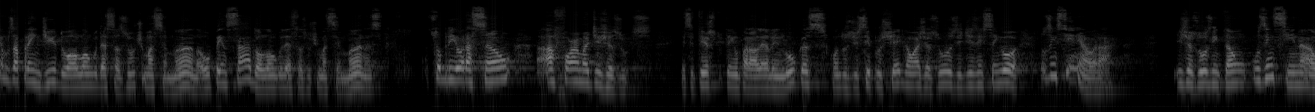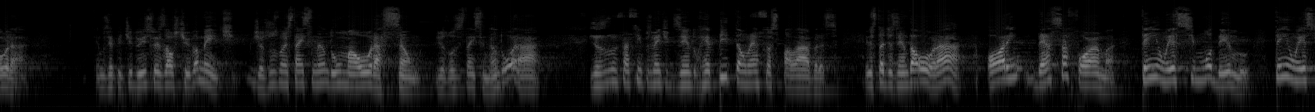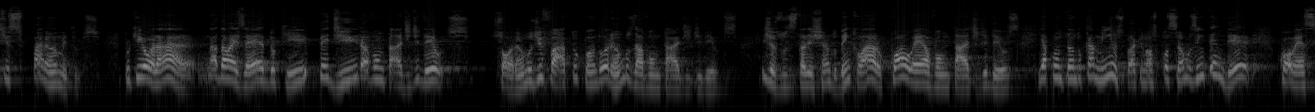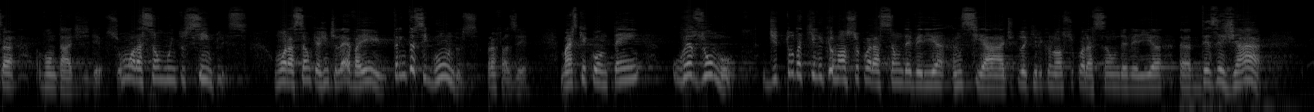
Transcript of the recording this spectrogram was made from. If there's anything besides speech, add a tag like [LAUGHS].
temos aprendido ao longo dessas últimas semanas, ou pensado ao longo dessas últimas semanas, sobre oração à forma de Jesus. Esse texto tem um paralelo em Lucas, quando os discípulos chegam a Jesus e dizem: Senhor, nos ensine a orar. E Jesus então os ensina a orar. Temos repetido isso exaustivamente. Jesus não está ensinando uma oração, Jesus está ensinando a orar. Jesus não está simplesmente dizendo, repitam essas palavras. Ele está dizendo, ao orar, orem dessa forma. Tenham esse modelo, tenham estes parâmetros. Porque orar nada mais é do que pedir a vontade de Deus. Só oramos de fato quando oramos a vontade de Deus. E Jesus está deixando bem claro qual é a vontade de Deus e apontando caminhos para que nós possamos entender qual é essa vontade de Deus. Uma oração muito simples, uma oração que a gente leva aí 30 segundos para fazer, mas que contém o resumo de tudo aquilo que o nosso coração deveria ansiar, de tudo aquilo que o nosso coração deveria uh, desejar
